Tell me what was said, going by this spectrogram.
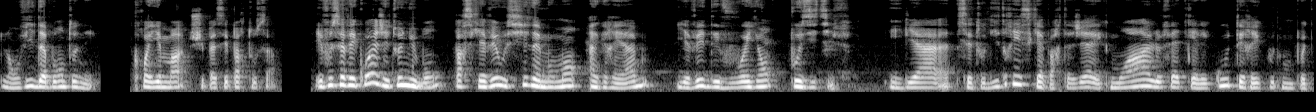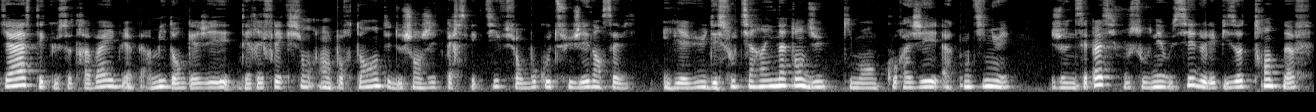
l'envie d'abandonner. Croyez-moi, je suis passée par tout ça. Et vous savez quoi, j'ai tenu bon, parce qu'il y avait aussi des moments agréables, il y avait des voyants positifs. Il y a cette auditrice qui a partagé avec moi le fait qu'elle écoute et réécoute mon podcast et que ce travail lui a permis d'engager des réflexions importantes et de changer de perspective sur beaucoup de sujets dans sa vie. Il y a eu des soutiens inattendus qui m'ont encouragé à continuer. Je ne sais pas si vous vous souvenez aussi de l'épisode 39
